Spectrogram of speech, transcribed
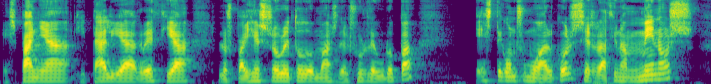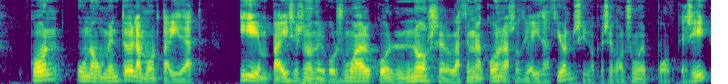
España, Italia, Grecia, los países sobre todo más del sur de Europa, este consumo de alcohol se relaciona menos con un aumento de la mortalidad. Y en países donde el consumo de alcohol no se relaciona con la socialización, sino que se consume porque sí,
